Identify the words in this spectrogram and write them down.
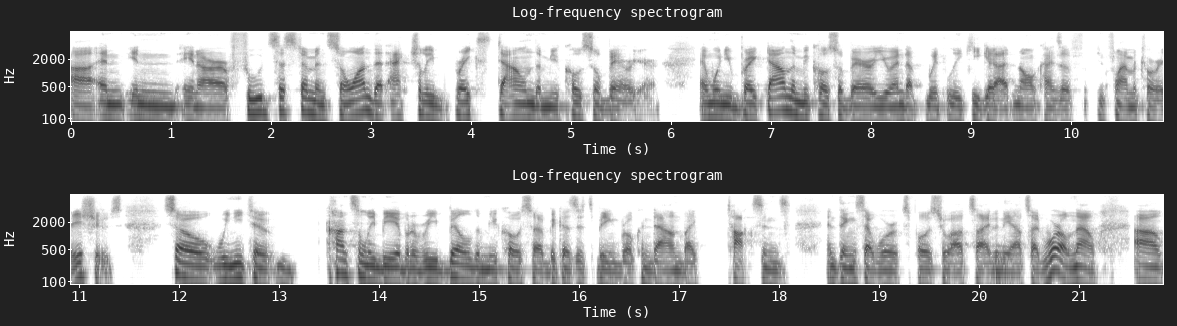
uh, and in in our food system and so on that actually breaks down the mucosal barrier. And when you break down the mucosal barrier, you end up with leaky gut and all kinds of inflammatory issues. So we need to constantly be able to rebuild the mucosa because it's being broken down by toxins and things that we're exposed to outside in the outside world. Now, uh,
